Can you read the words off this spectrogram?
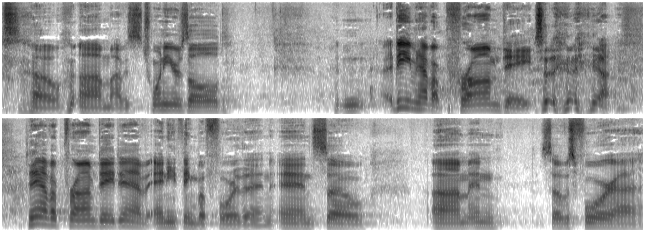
So um, I was 20 years old. I didn't even have a prom date. yeah, didn't have a prom date. Didn't have anything before then. And so, um, and so it was for uh,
